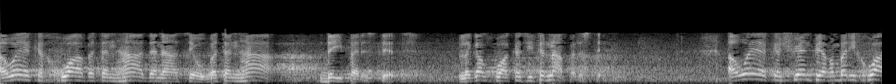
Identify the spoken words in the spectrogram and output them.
ئەوەیە کە خوا بە تەنها دەناسێ و بە تەنها دەیپەرستێت لەگەڵ خوا کەسی تر ناپەرستێت ئەوەیە کە شوێن پێغمبەری خوا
